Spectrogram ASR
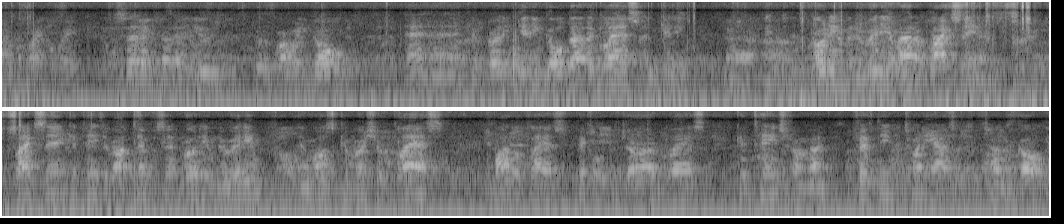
of microwave settings that I use for growing gold and, and converting, getting gold out of glass and getting uh, uh, rhodium and iridium out of black sand. Black sand contains about 10% rhodium and iridium, and most commercial glass, bottle glass, pickle jar glass, contains from uh, 15 to 20 ounces a ton of gold.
